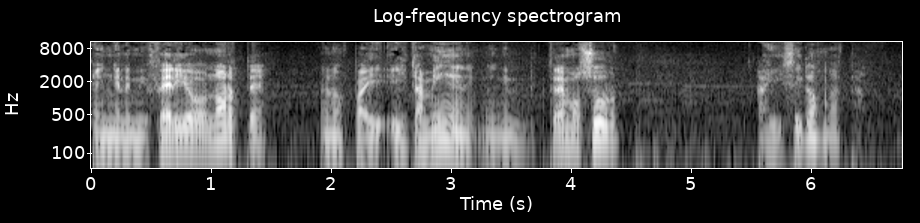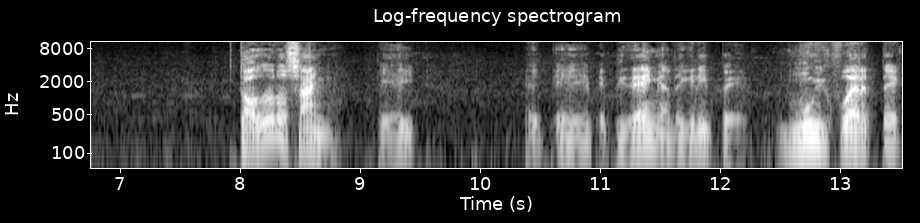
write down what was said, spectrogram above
en el hemisferio norte en los países, y también en, el extremo sur, ahí sí los mata. Todos los años. Y hay eh, eh, epidemias de gripe muy fuerte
